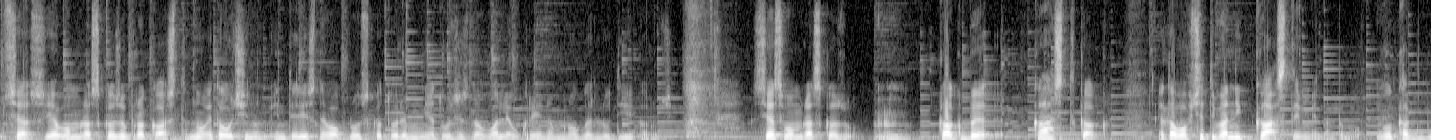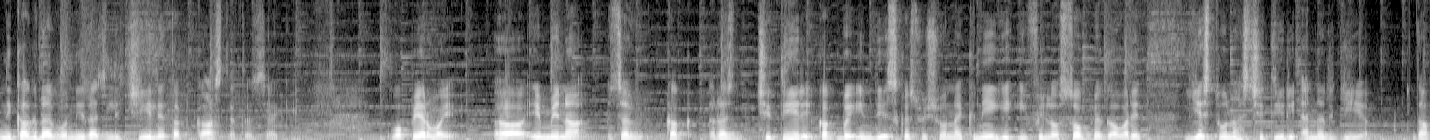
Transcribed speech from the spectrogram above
Сейчас я вам расскажу про каст. Ну, это очень интересный вопрос, который мне тоже задавали. В Украине много людей, короче. Сейчас вам расскажу. Как бы каст как? Это вообще типа не каст именно. Его как, никогда его не различили, это каст, это всякие. Во-первых, э, именно за- как раз, четыре как бы индийской священной книги и философия говорит, есть у нас четыре энергии. Да?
